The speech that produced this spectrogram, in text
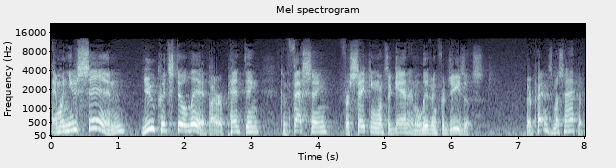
And when you sin, you could still live by repenting, confessing, forsaking once again, and living for Jesus. The repentance must happen.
